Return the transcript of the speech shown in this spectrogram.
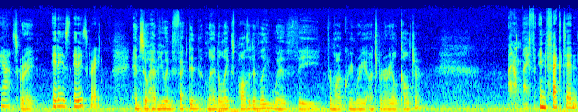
yeah. It's great. It is. It is great. And so, have you infected Land O'Lakes positively with the Vermont Creamery entrepreneurial culture? I don't know if infected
